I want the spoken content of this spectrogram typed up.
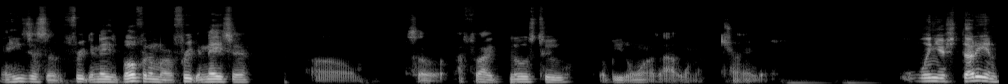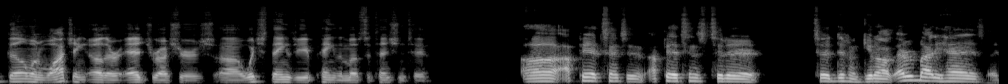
and he's just a freaking nature. Both of them are a freaking nature. Um, so I feel like those two will be the ones I want to train with. When you're studying film and watching other edge rushers, uh, which things are you paying the most attention to? Uh, I pay attention. I pay attention to their to the different get off. Everybody has a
